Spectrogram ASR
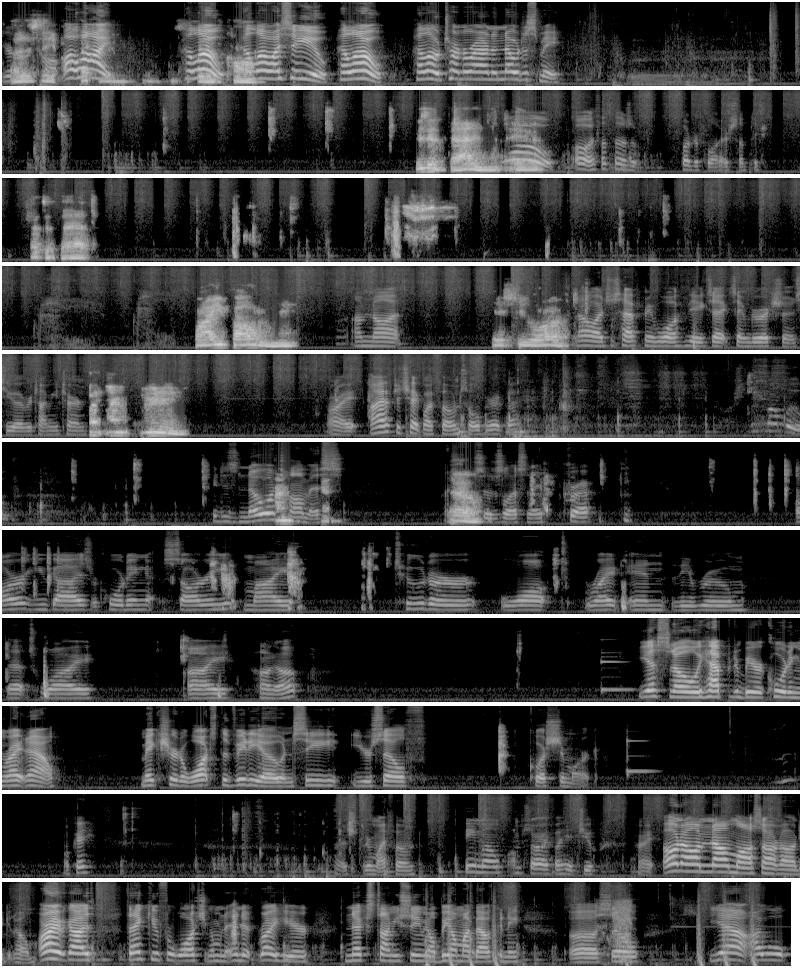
You're That not is the. Oh hi. Hello. Hello. I see you. Hello. Hello. Turn around and notice me. There's a bat in the air. Whoa. Oh. oh, I thought that was a butterfly or something. That's a bat. Why are you following me? I'm not. Yes, you are. No, I just happen to be walking the exact same direction as you every time you turn. But I'm turning. Alright, I have to check my phone, so I'll be right back. Don't move. It is Noah I'm- Thomas. I should Oh. have said his last name. Crap. Are you guys recording? Sorry, my tutor walked right in the room. That's why I hung up. Yes, no, we happen to be recording right now. Make sure to watch the video and see yourself question mark. Okay? I just threw my phone. Bimo, I'm sorry if I hit you. Alright. Oh no, I'm now I'm lost. I don't know how to get home. Alright guys, thank you for watching. I'm gonna end it right here. Next time you see me, I'll be on my balcony. Uh so yeah, I will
